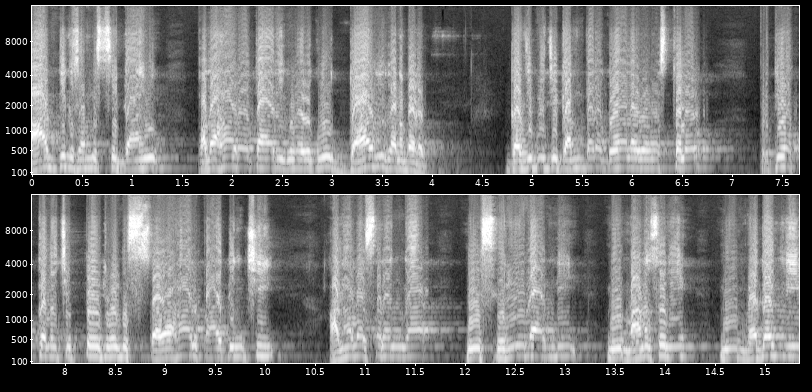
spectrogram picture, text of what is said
ఆర్థిక సమస్యకు కానీ పదహారో తారీఖు వరకు దారులు కనబడవు. గజిబిజి గందరగోళ వ్యవస్థలో ప్రతి ఒక్కరు చెప్పేటువంటి సలహాలు పాటించి అనవసరంగా మీ శరీరాన్ని మీ మనసుని మీ మెదడుని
